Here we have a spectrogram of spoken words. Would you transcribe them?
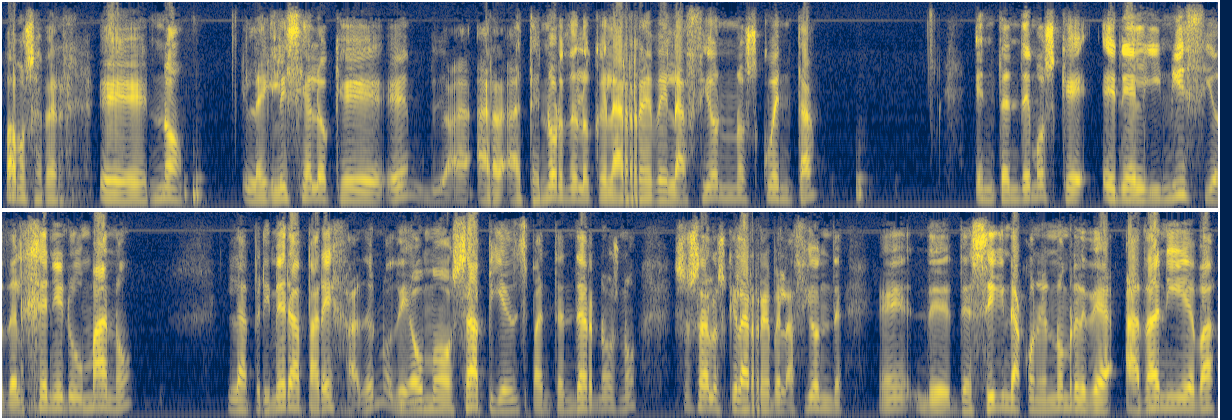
Vamos a ver, eh, no. La Iglesia lo que, eh, a, a, tenor de lo que la revelación nos cuenta, entendemos que en el inicio del género humano, la primera pareja de, Homo sapiens, para entendernos, ¿no? esos a los que la revelación eh, de, designa con el nombre de Adán y Eva,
